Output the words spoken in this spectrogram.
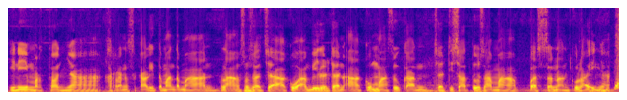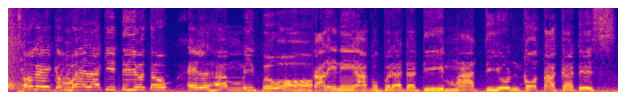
ini mertonnya. Keren sekali teman-teman. Langsung saja aku ambil dan aku masukkan jadi satu sama pesenanku lainnya. Oke kembali lagi di YouTube Ilham Wibowo. Kali ini aku berada di Madiun Kota Gadis.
